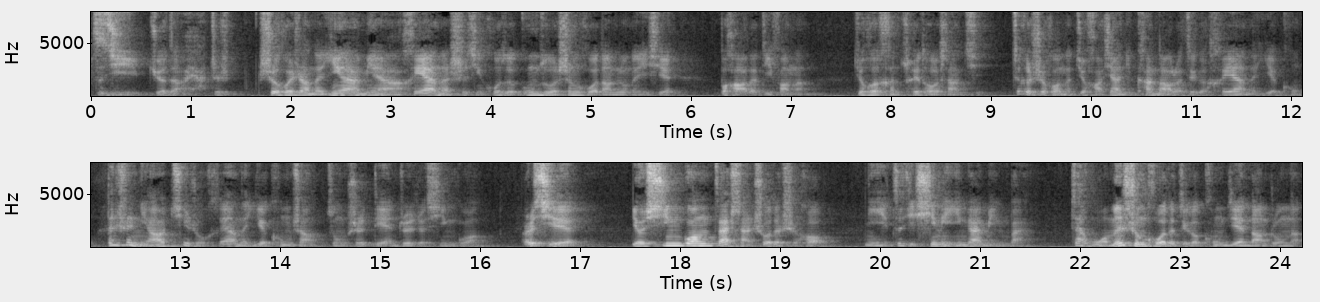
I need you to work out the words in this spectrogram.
自己觉得，哎呀，这是社会上的阴暗面啊、黑暗的事情，或者工作生活当中的一些不好的地方呢，就会很垂头丧气。这个时候呢，就好像你看到了这个黑暗的夜空，但是你要记住，黑暗的夜空上总是点缀着星光，而且有星光在闪烁的时候，你自己心里应该明白，在我们生活的这个空间当中呢，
